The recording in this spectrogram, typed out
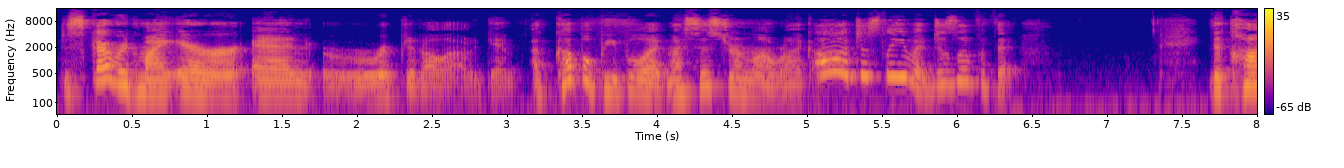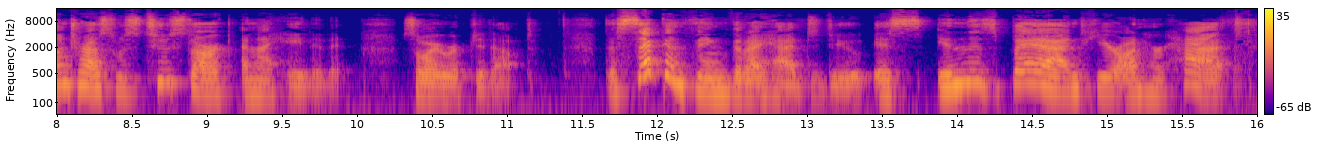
discovered my error, and ripped it all out again. A couple people, like my sister-in-law, were like, oh, just leave it, just live with it. The contrast was too stark and I hated it. So I ripped it out. The second thing that I had to do is in this band here on her hat,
